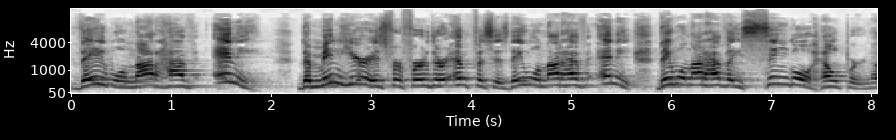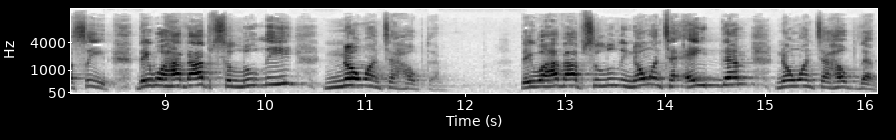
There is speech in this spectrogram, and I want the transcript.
they will not have any the min here is for further emphasis. They will not have any. They will not have a single helper, nasir. They will have absolutely no one to help them. They will have absolutely no one to aid them, no one to help them.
